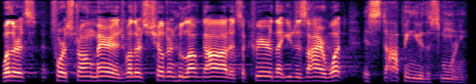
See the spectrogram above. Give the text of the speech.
Whether it's for a strong marriage, whether it's children who love God, it's a career that you desire, what is stopping you this morning?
